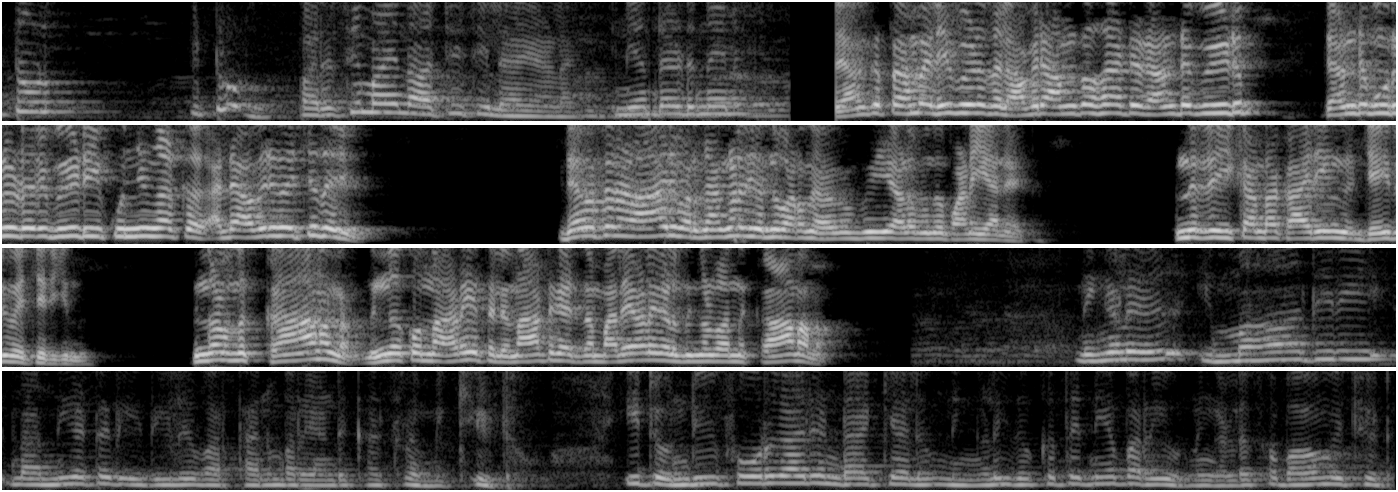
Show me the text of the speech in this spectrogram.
ഇട്ടോളൂ. ഇട്ടോളൂ. പരസ്യമായി നാറ്റിച്ചില്ല അയാളെ. ഇനി എന്താ ഇടുന്നതിന് ഞങ്ങൾക്ക് ഇത്ര വലിയ വീടല്ല അവർ അന്തസ്സായിട്ട് രണ്ട് വീടും രണ്ട് മുറിയുടെ ഒരു വീട് ഈ കുഞ്ഞുങ്ങൾക്ക് അല്ല അവർ വെച്ച് തരും. ഇദ്ദേഹത്തിനാണ് ആര് പറഞ്ഞു ഞങ്ങൾ ചെന്ന് പറഞ്ഞു ഇയാളെ ഒന്ന് പണിയാനായിട്ട്. എന്നിട്ട് ഈ കണ്ട കാര്യം ചെയ്തു വെച്ചിരിക്കുന്നു. നിങ്ങളൊന്ന് കാണണം. നിങ്ങൾക്കൊന്നും അറിയത്തില്ല. നാട്ടുകാരി മലയാളികൾ നിങ്ങൾ വന്ന് കാണണം. നിങ്ങൾ ഇമാതിരി നന്ദികെട്ട രീതിയിൽ വർത്തമാനം പറയാണ്ടിരിക്കാൻ ശ്രമിക്കുക കേട്ടോ. ഈ ട്വന്റി ഫോറുകാരുണ്ടാക്കിയാലും നിങ്ങൾ ഇതൊക്കെ തന്നെയേ പറയൂ. നിങ്ങളുടെ സ്വഭാവം വെച്ചിട്ട്.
